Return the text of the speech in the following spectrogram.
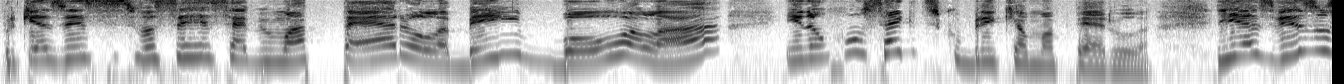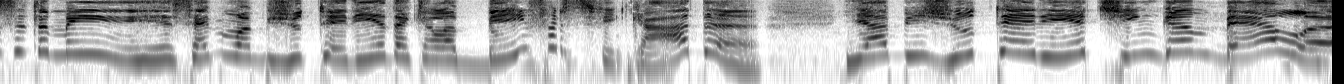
Porque às vezes se você recebe uma pérola bem boa lá e não consegue descobrir que é uma pérola. E às vezes você também recebe uma bijuteria daquela bem falsificada e a bijuteria te engambela.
